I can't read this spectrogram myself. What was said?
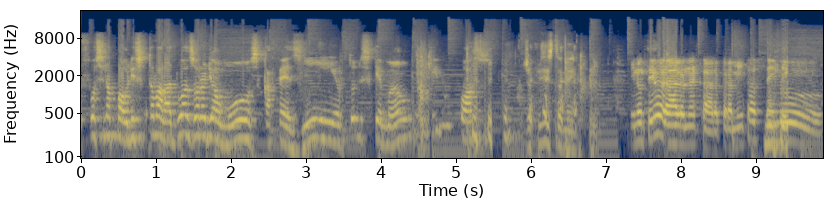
Se fosse na Paulista, eu tava lá duas horas de almoço, cafezinho, todo esquemão. Aqui não posso. Já fiz isso também. E não tem horário, né, cara? Pra mim tá sendo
